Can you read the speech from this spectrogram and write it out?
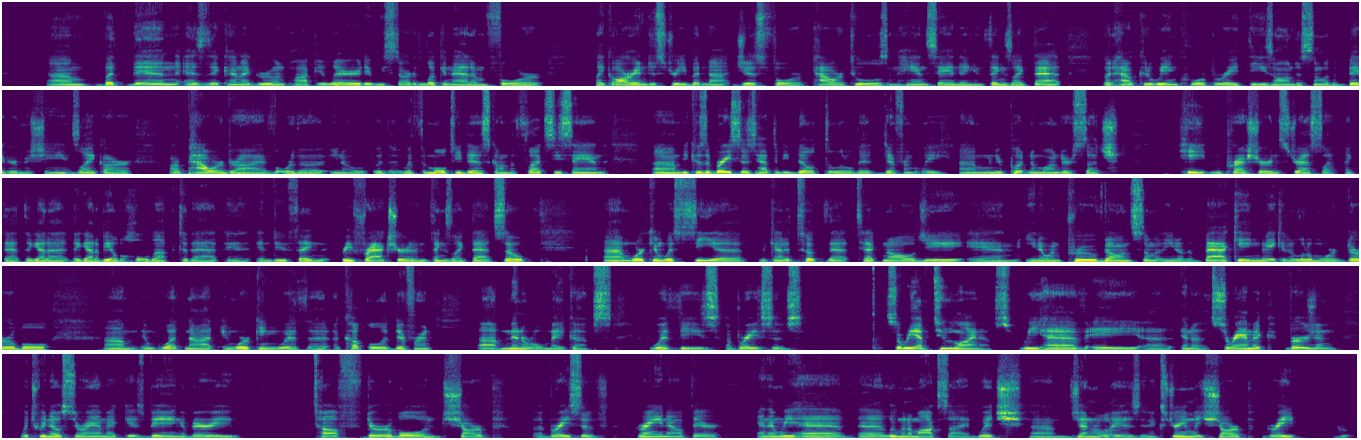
Um, but then as they kind of grew in popularity, we started looking at them for like our industry, but not just for power tools and hand sanding and things like that. But how could we incorporate these onto some of the bigger machines like our our power drive or the you know with the, with the multi disc on the FlexiSand um, because the abrasives have to be built a little bit differently um, when you're putting them under such heat and pressure and stress like, like that they gotta they gotta be able to hold up to that and, and do thing refracture and things like that so um, working with sia we kind of took that technology and you know improved on some of the you know the backing making it a little more durable um, and whatnot, and working with a, a couple of different uh, mineral makeups with these abrasives. So we have two lineups. We have a uh, in a ceramic version, which we know ceramic is being a very tough, durable, and sharp abrasive grain out there. And then we have uh, aluminum oxide, which um, generally is an extremely sharp, great,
